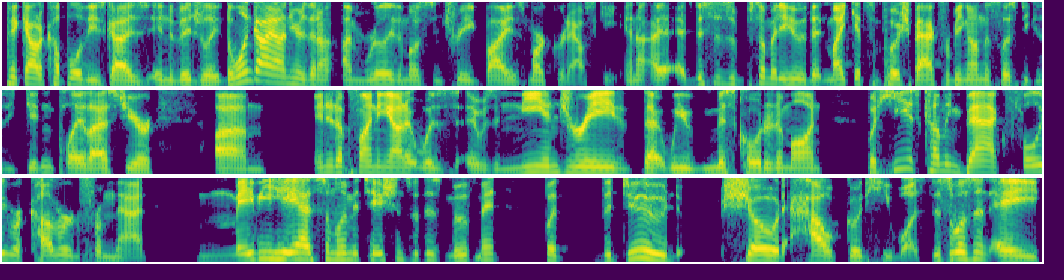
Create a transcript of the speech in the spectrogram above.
pick out a couple of these guys individually. The one guy on here that I, am really the most intrigued by is Mark Gronowski, and I, this is somebody who that might get some pushback for being on this list because he didn't play last year. Um, ended up finding out it was it was a knee injury that we misquoted him on, but he is coming back fully recovered from that. Maybe he has some limitations with his movement, but the dude showed how good he was. This wasn't a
